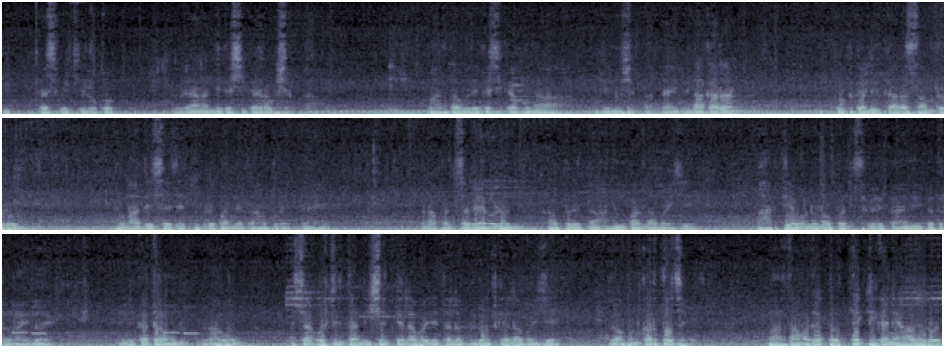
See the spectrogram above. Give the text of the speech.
की काश्मीरची लोक एवढी आनंदी कशी काय राहू शकतात? भारतामध्ये कशी काय पुन्हा विलीन शकतात? त्या विनाकारण तुटकलीत कारस्थान करून पुन्हा देशाचे तुकडे पाडण्याचा हा प्रयत्न आहे. पण आपण सगळे मिळून हा प्रयत्न हाणून पाडला पाहिजे. भारतीय म्हणून आपण सगळे कायम एकत्र राहिलो आहे एकत्र राहून अशा गोष्टींचा निषेध केला पाहिजे त्याला विरोध केला पाहिजे. तो आपण करतोच आहे. भारतामध्ये प्रत्येक ठिकाणी हा विरोध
